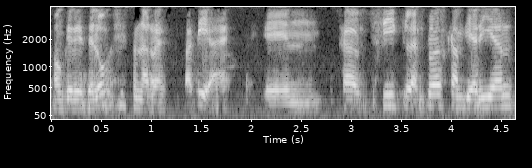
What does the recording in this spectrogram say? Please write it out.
aunque desde luego existe una gran simpatía. ¿eh? O sea, sí, las cosas cambiarían,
